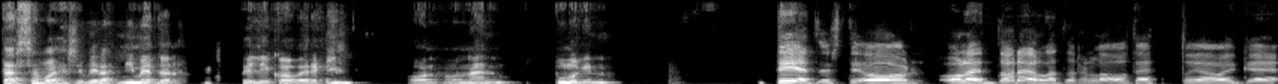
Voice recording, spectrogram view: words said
tässä vaiheessa vielä nimetön pelikaveri on, on näin tulkinnut. Tietysti on. Olen todella, todella otettu ja oikein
